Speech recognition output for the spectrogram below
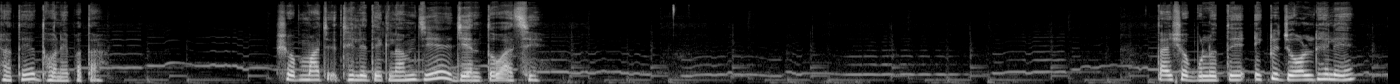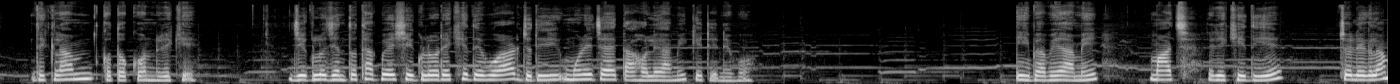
সাথে ধনে পাতা। সব মাছ ঢেলে দেখলাম যে জ্যান্ত আছে। তাই সবগুলোতে একটু জল ঢেলে দেখলাম কতক্ষণ রেখে যেগুলো জ্যান্ত থাকবে সেগুলো রেখে দেবো, আর যদি মরে যায় তাহলে আমি কেটে নেব। এইভাবে আমি মাছ রেখে দিয়ে চলে গেলাম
